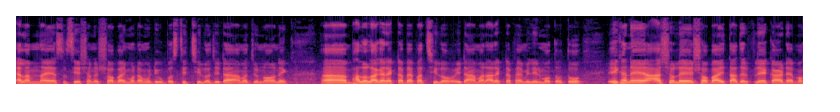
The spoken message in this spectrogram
অ্যালামনাই অ্যাসোসিয়েশনের সবাই মোটামুটি উপস্থিত ছিল, যেটা আমার জন্য অনেক ভালো লাগার একটা ব্যাপার ছিল। এটা আমার আরেকটা ফ্যামিলির মতো। তো এখানে আসলে সবাই তাদের প্লে কার্ড এবং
